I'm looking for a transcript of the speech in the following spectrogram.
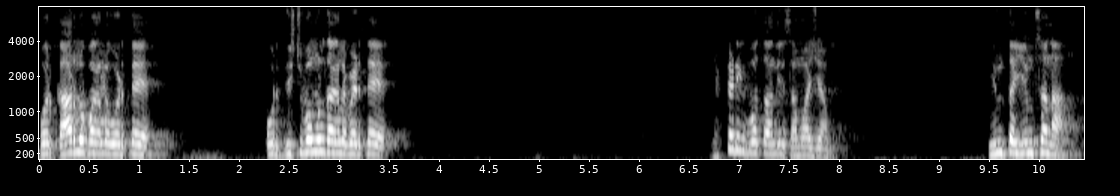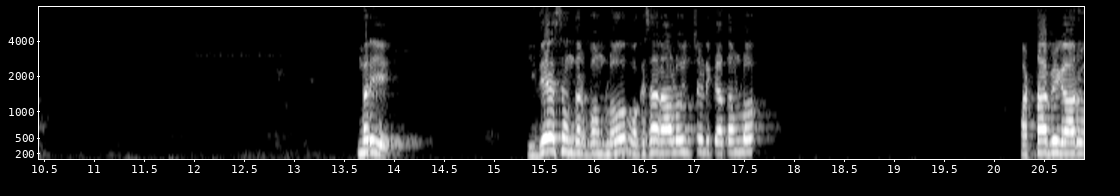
ఒకరు కార్లు పగల కొడితే ఒకరు దిష్టిబొమ్మలు తగలబెడితే ఎక్కడికి పోతుంది ఈ సమాజం? ఇంత హింసన? మరి ఇదే సందర్భంలో ఒకసారి ఆలోచించండి గతంలో. పట్టాభి గారు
